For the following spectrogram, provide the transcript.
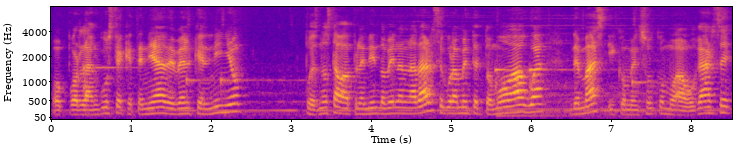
o por la angustia que tenía de ver que el niño pues no estaba aprendiendo bien a nadar, seguramente tomó agua de más y comenzó como a ahogarse,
